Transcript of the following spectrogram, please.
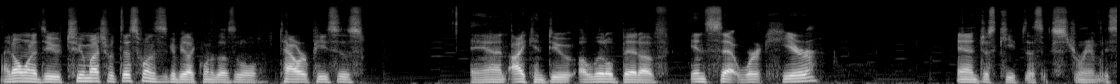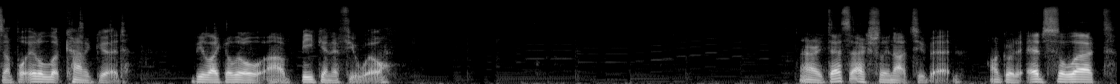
I don't want to do too much with this one. This is going to be like one of those little tower pieces. And I can do a little bit of inset work here. And just keep this extremely simple. It'll look kind of good. Be like a little uh, beacon, if you will. Alright, that's actually not too bad. I'll go to edge select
